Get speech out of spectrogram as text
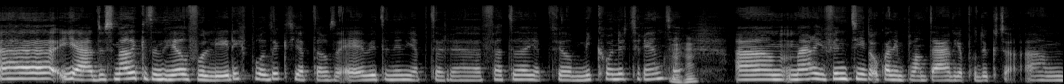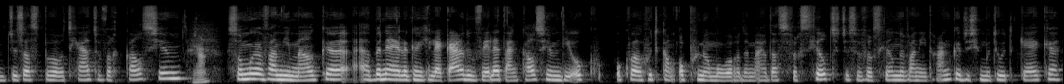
Uh, ja, dus melk is een heel volledig product. Je hebt daar zo eiwitten in, je hebt er uh, vetten, je hebt veel micronutriënten. Mm -hmm. Um, maar je vindt die ook wel in plantaardige producten. Um, dus als het bijvoorbeeld gaat over calcium, ja. sommige van die melken hebben eigenlijk een gelijkaardige hoeveelheid aan calcium die ook, ook wel goed kan opgenomen worden. Maar dat verschilt tussen verschillende van die dranken. Dus je moet goed kijken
